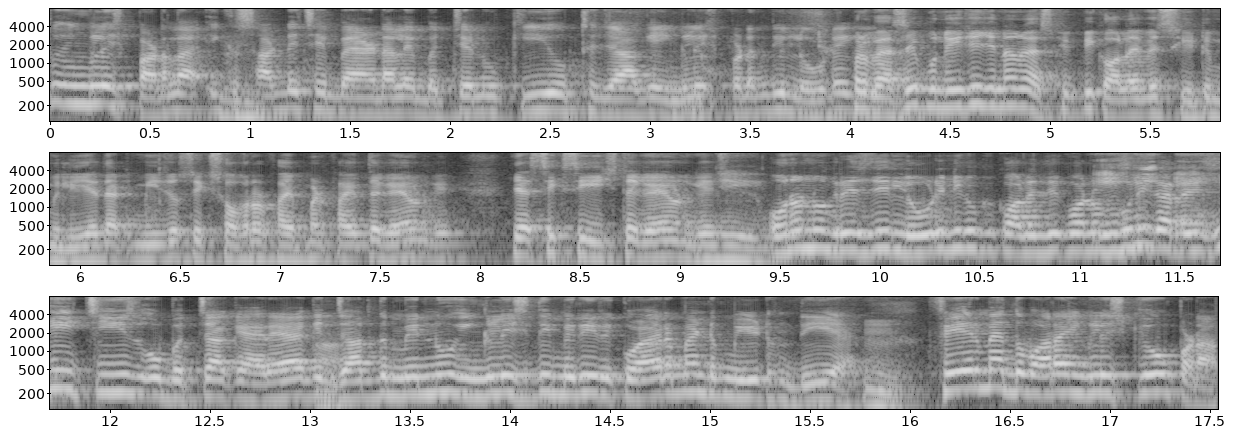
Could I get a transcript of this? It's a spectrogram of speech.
ਤੂੰ ਇੰਗਲਿਸ਼ ਪੜ੍ਹ ਲੈ। ਇੱਕ 6.5 ਬੈਂਡ ਵਾਲੇ ਬੱਚੇ ਨੂੰ ਕੀ ਉੱਥੇ ਜਾ ਕੇ ਇੰਗਲਿਸ਼ ਪੜ੍ਹਨ ਦੀ ਲੋੜ ਹੈ ਪਰ ਵੈਸੇ ਪੁਨੀਤ ਜੀ ਜਿਨ੍ਹਾਂ ਨੂੰ ਐਸਪੀਪੀ ਕਾਲਜ ਵਿੱਚ ਸੀਟ ਮਿਲੀ ਹੈ ਦੈਟ ਮੀਨਸ ਉਹ 6 ਓਵਰਆਲ 5.5 ਤੇ ਗਏ ਹੋਣਗੇ ਜਾਂ 6 ਈਚ ਤੇ ਗਏ ਹੋਣਗੇ। ਉਹਨਾਂ ਨੂੰ ਅੰਗਰੇਜ਼ੀ ਦੀ ਲੋੜ ਹੀ ਨਹੀਂ ਕਿਉਂਕਿ ਕਾਲਜ ਦੀ ਕੋਲ ਪੂਰੀ ਕਰ ਰਹੇ। ਇਹੀ ਚੀਜ਼ ਉਹ ਬੱਚਾ ਕਹਿ ਰਿਹਾ ਕਿ ਜਦ ਮੈਨੂੰ ਇੰਗਲਿਸ਼ ਦੀ ਮੇਰੀ ਰਿਕੁਆਇਰਮੈਂਟ ਮੀਟ ਹੁੰਦੀ ਹੈ ਫਿਰ ਮੈਂ ਦੁਬਾਰਾ ਇੰਗਲਿਸ਼ ਕਿਉਂ ਪੜਾਂ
